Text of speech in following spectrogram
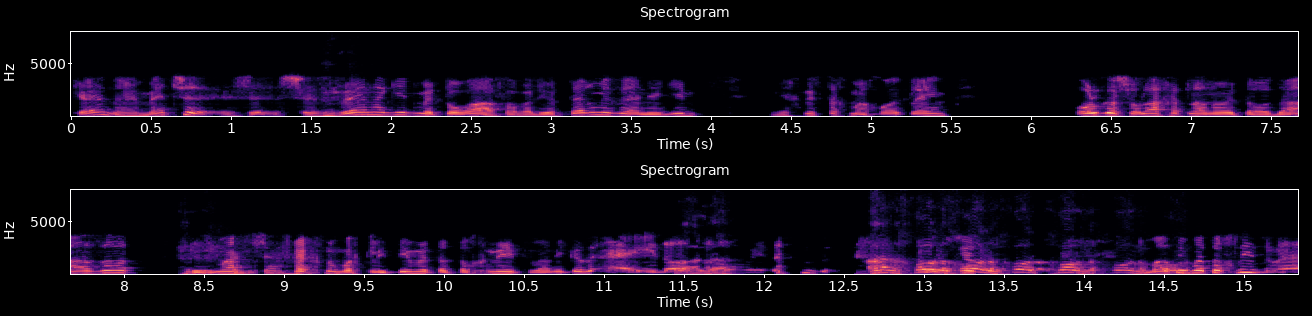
כן, האמת ש, ש, שזה נגיד מטורף, אבל יותר מזה אני אגיד, אני אכניס אותך מאחורי הקלעים, אולגה שולחת לנו את ההודעה הזאת בזמן שאנחנו מקליטים את התוכנית, ואני כזה, היי, עידו. אתה לא מבין." אה, נכון, לא נכון. נכון, נכון, נכון. אמרתי נכון. בתוכנית, "אה, אה,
